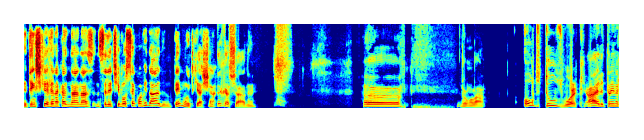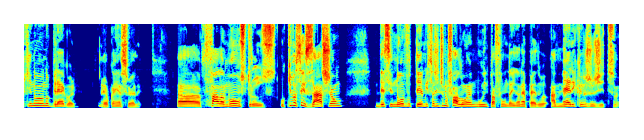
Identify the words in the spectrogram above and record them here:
Ele tem que escrever na, ca- na, na seletiva ou ser convidado. Não tem muito o que Não achar. tem que achar, né? Ah, vamos lá. Old Tools Work. Ah, ele treina aqui no, no Gregor. Eu conheço ele. Ah, fala, monstros. O que vocês acham desse novo termo? Isso a gente não falou é muito a fundo ainda, né, Pedro? American Jiu-Jitsu.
